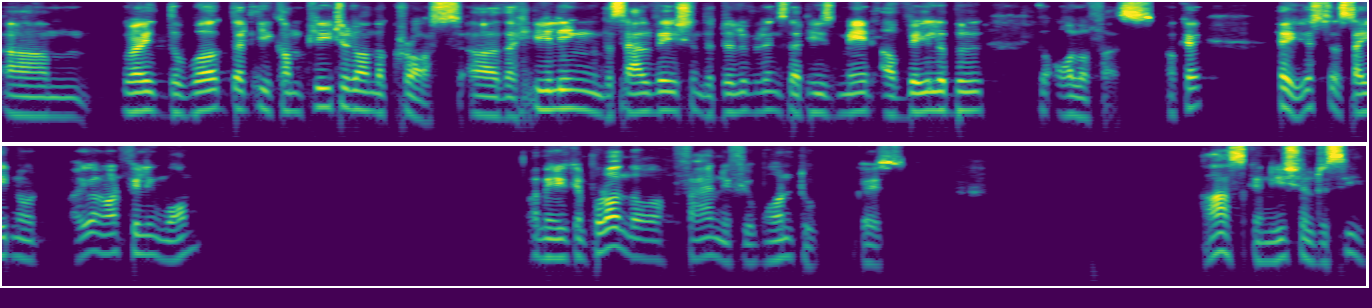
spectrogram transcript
um, right? The work that he completed on the cross, uh, the healing, the salvation, the deliverance that he's made available to all of us. Okay. Hey, just a side note: Are you not feeling warm? I mean, you can put on the fan if you want to, guys. Ask and you shall receive.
